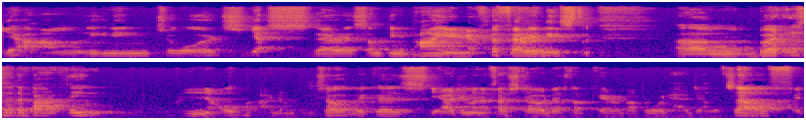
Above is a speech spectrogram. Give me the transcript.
yeah, I'm leaning towards yes, there is something dying at the very least. Um, but is that a bad thing? No, I don't think so, because the Agile Manifesto does not care about the word agile itself. It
